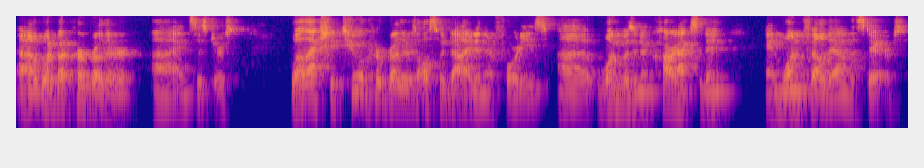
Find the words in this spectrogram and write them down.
Uh, what about her brother uh, and sisters? Well, actually, two of her brothers also died in their 40s. one was in a car accident and one fell down the stairs.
